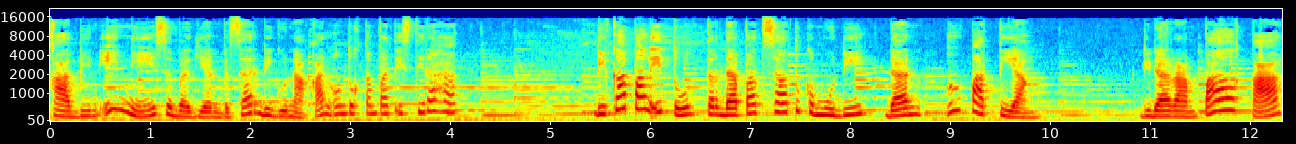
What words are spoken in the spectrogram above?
Kabin ini sebagian besar digunakan untuk tempat istirahat di kapal itu terdapat satu kemudi dan empat tiang. Di dalam palka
